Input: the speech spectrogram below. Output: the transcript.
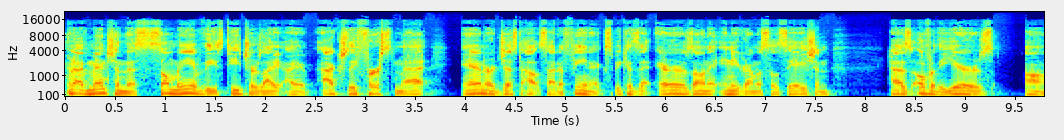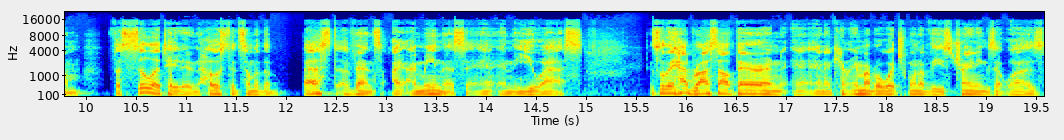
And I've mentioned this. So many of these teachers I, I actually first met in or just outside of Phoenix because the Arizona Enneagram Association has over the years um, facilitated and hosted some of the best events. I, I mean this in, in the U.S. So they had Russ out there, and and I can't remember which one of these trainings it was,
